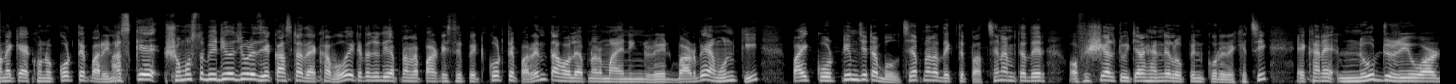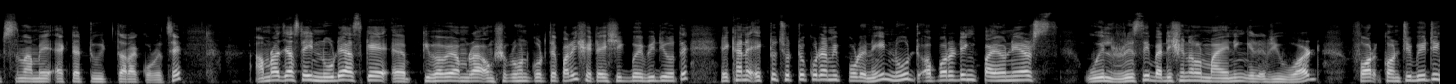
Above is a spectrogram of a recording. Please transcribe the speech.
অনেকে এখনও করতে পারিনি। আজকে সমস্ত ভিডিও জুড়ে যে কাজটা দেখাবো, এটাতে যদি আপনারা পার্টিসিপেট করতে পারেন, তাহলে আপনার মাইনিং রেট বাড়বে। এমনকি পাই কোর টিম যেটা বলছে, আপনারা দেখতে পাচ্ছেন, আমি তাদের অফিসিয়াল টুইটার হ্যান্ডেল ওপেন করে রেখেছি। এখানে নুড রিওয়ার্ডস নামে একটা টুইট তারা করেছে। আমরা জাস্ট এই নুডে আজকে কীভাবে আমরা অংশগ্রহণ করতে পারি সেটাই শিখব এই ভিডিওতে। এখানে একটু ছোট্ট করে আমি পড়ে নিই। Node operating pioneers will receive additional mining reward for contributing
